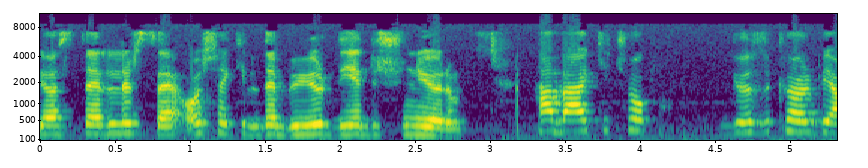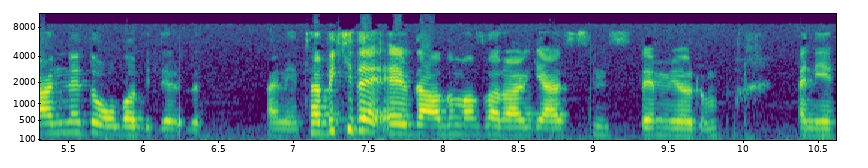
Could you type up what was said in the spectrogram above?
gösterilirse o şekilde büyür diye düşünüyorum. Ha belki çok gözü kör bir anne de olabilirdi. Hani tabii ki de evladıma zarar gelsin istemiyorum. Hani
